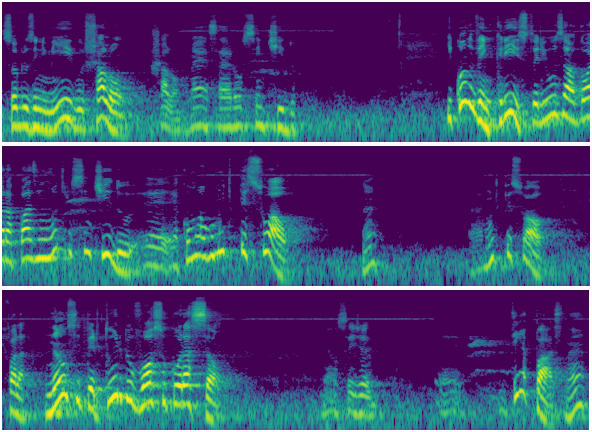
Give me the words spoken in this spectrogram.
sobre os inimigos, shalom, shalom, né? Esse era o sentido. E quando vem Cristo, ele usa agora a paz em um outro sentido, é, é como algo muito pessoal, né? É muito pessoal. Ele fala: não se perturbe o vosso coração, né? ou seja, é, tenha paz, né?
